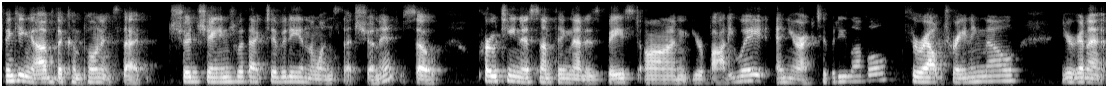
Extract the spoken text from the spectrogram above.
thinking of the components that should change with activity and the ones that shouldn't. So, protein is something that is based on your body weight and your activity level. Throughout training, though, you're going to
